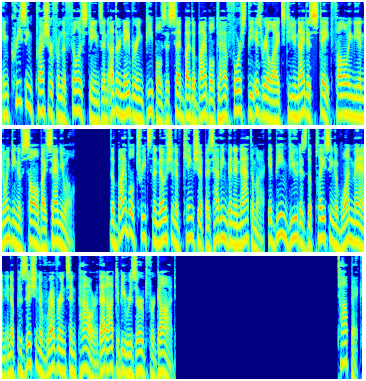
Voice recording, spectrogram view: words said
Increasing pressure from the Philistines and other neighboring peoples is said by the Bible to have forced the Israelites to unite as state following the anointing of Saul by Samuel. The Bible treats the notion of kingship as having been anathema, it being viewed as the placing of one man in a position of reverence and power that ought to be reserved for God. Topic:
